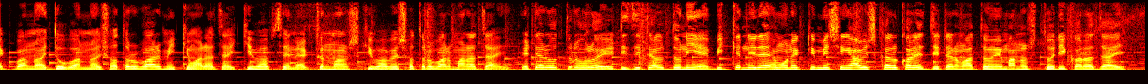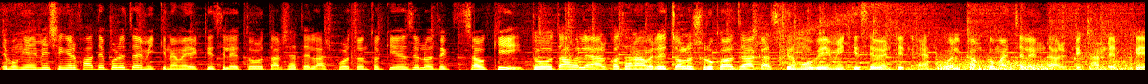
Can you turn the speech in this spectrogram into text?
একবার নয়, দুবার নয়, সতেরোবার মিকি মারা যায়। কি ভাবছেন? একজন মানুষ কীভাবে সতেরোবার মারা যায়? এটার উত্তর হলো, এই ডিজিটাল দুনিয়ায় বিজ্ঞানীরা এমন একটি মেশিন আবিষ্কার করে, যেটার মাধ্যমে মানুষ তৈরি করা যায়। এবং এই মেশিন এর ফাঁদে পড়ে যায় মিকি নামের একটি ছেলে। তো তার সাথে লাস্ট পর্যন্ত কি হয়েছিল দেখতে চাও কি? তো তাহলে আর কথা না বেড়ে চলো শুরু করা যাক আজকের movie Mickey seventeen and welcome to my channel ডারফিক হান্ড্রেড কে।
